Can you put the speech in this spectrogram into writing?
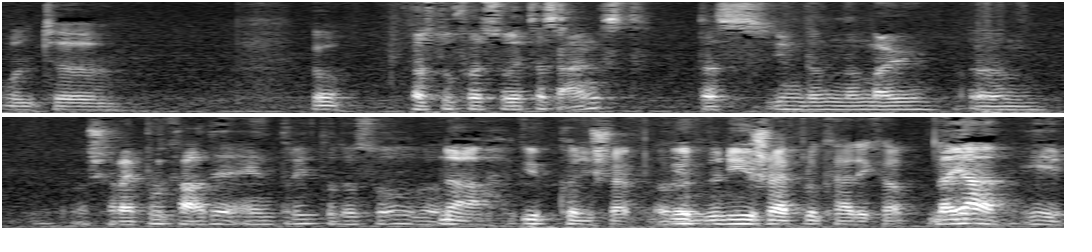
Und äh, ja. Hast du vor so etwas Angst, dass irgendwann einmal ähm, Schreibblockade eintritt oder so? Oder? Nein, ich habe keine Schreibblockade. Ich habe noch nie eine Schreibblockade gehabt. Naja, eh.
